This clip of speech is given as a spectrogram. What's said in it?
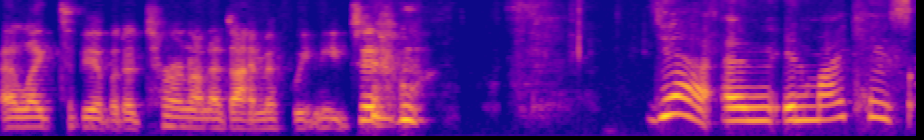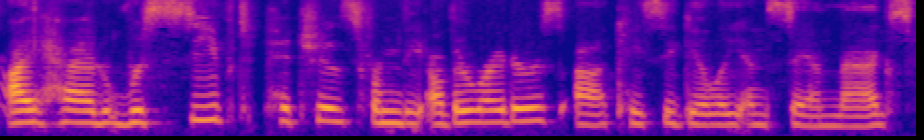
I like to be able to turn on a dime if we need to. Yeah, and in my case, I had received pitches from the other writers, uh, Casey Gilly and Sam Maggs.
